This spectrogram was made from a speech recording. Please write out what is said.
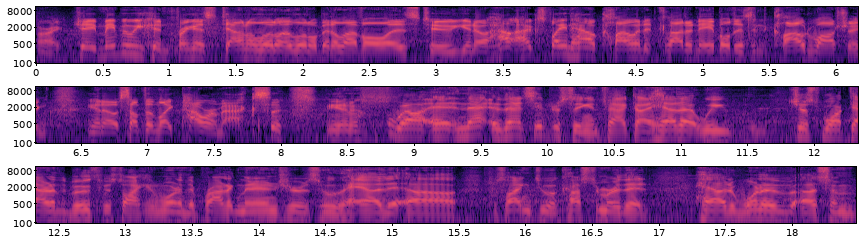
All right, Jay, maybe we can bring us down a little, a little bit of level as to, you know, how, explain how cloud, cloud enabled isn't cloud washing, you know, something like PowerMax, you know? Well, and, that, and that's interesting. In fact, I had a, we just walked out of the booth, was talking to one of the product managers who had, uh, was talking to a customer that had one of uh, some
